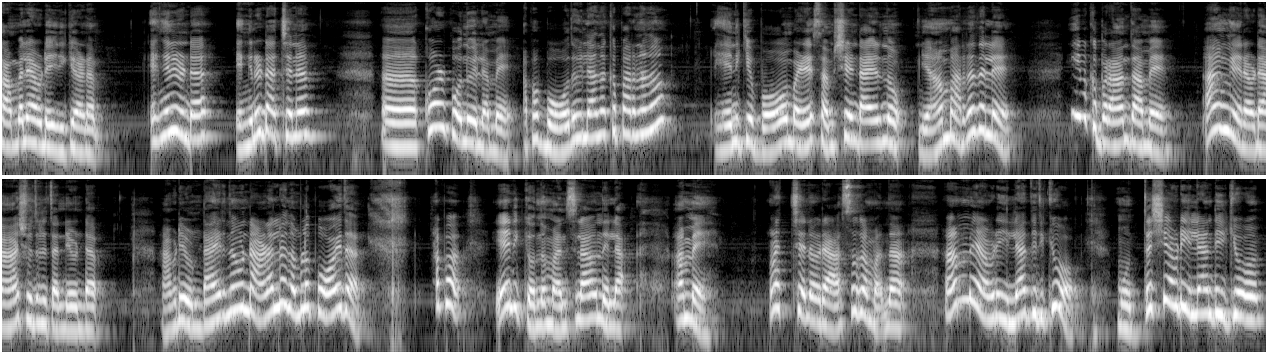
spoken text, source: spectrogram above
കമല അവിടെ ഇരിക്കുകയാണ്. എങ്ങനെയുണ്ട്? എങ്ങനെയുണ്ട് അച്ഛന്? കുഴപ്പമൊന്നുമില്ല കുഴപ്പമൊന്നുമില്ലമ്മേ അപ്പോൾ ബോധമില്ല എന്നൊക്കെ പറഞ്ഞതോ? എനിക്ക് പോകുമ്പോഴേ സംശയം ഉണ്ടായിരുന്നു. ഞാൻ പറഞ്ഞതല്ലേ? ഇവക്ക് ഭ്രാന്താമേ അങ്ങനെ അവിടെ ആശുപത്രി തന്നെയുണ്ട്. അവിടെ ഉണ്ടായിരുന്നതുകൊണ്ടാണല്ലോ നമ്മൾ പോയത്. അപ്പോൾ എനിക്കൊന്നും മനസ്സിലാവുന്നില്ല. അമ്മേ അച്ഛൻ വന്നാൽ അമ്മ അവിടെ ഇല്ലാതിരിക്കുമോ മുത്തശ്ശി അവിടെ ഇല്ലാണ്ടിരിക്കുമോ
